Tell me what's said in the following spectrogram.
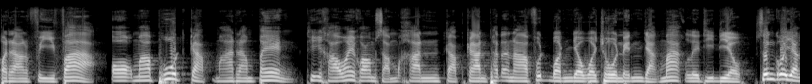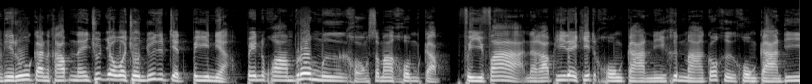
ประธานฟีฟ่าออกมาพูดกับมาดามแป้ง ที่เขาให้ความสำคัญกับการพัฒนาฟุตบอลเยาวชนเป็นอย่างมากเลยทีเดียว ซึ่งก็อย่างที่รู้กันครับ ในชุดเยาวชนอายุ17 ปีเนี่ย เป็นความร่วมมือของสมาคมกับฟีฟ่านะครับที่ได้คิดโครงการนี้ขึ้นมาก็คือโครงการที่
